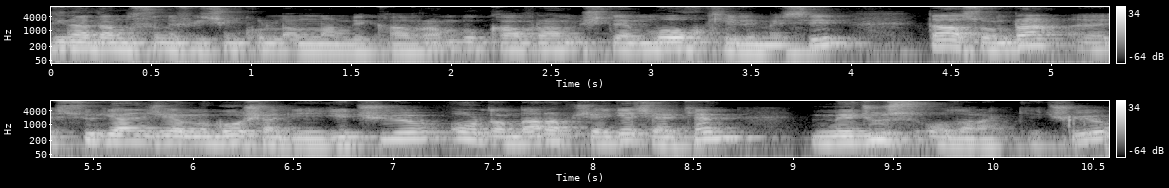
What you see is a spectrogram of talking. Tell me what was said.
Din adamı sınıfı için kullanılan bir kavram. Bu kavram işte moh kelimesi. Daha sonra e, Süryanice Megoşa diye geçiyor. Oradan da Arapçaya geçerken mecus olarak geçiyor.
